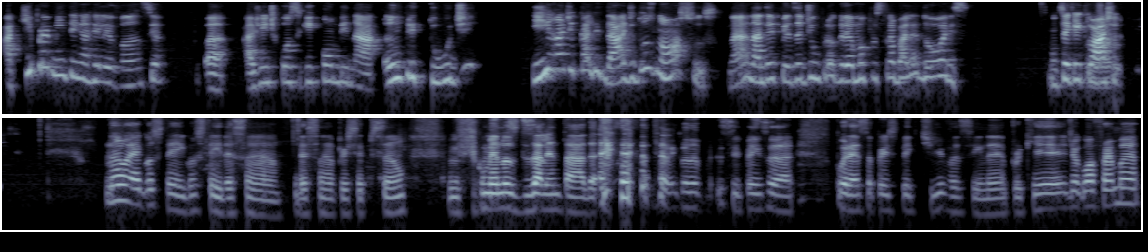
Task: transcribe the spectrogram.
aqui para mim tem a relevância uh, a gente conseguir combinar amplitude e radicalidade dos nossos, né, na defesa de um programa para os trabalhadores. Não sei o que, claro. tu acha. Não, é, gostei, gostei dessa, dessa percepção. Fico menos desalentada também quando se pensa por essa perspectiva, assim, né? Porque, de alguma forma,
